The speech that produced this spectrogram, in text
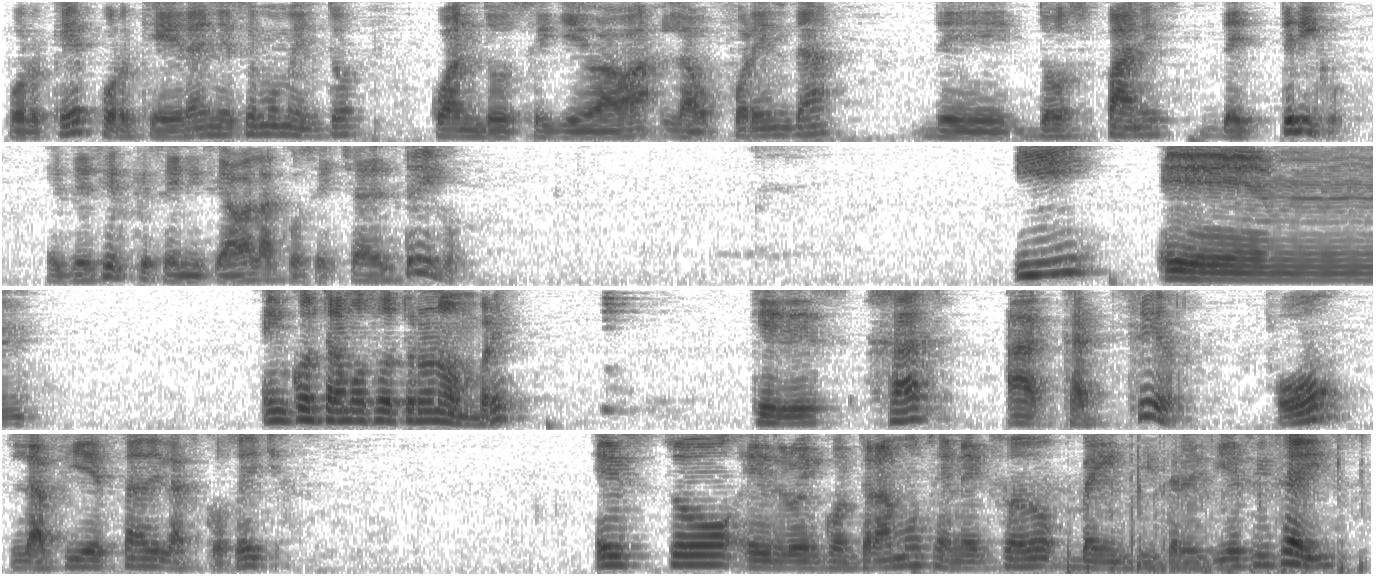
¿Por qué? Porque era en ese momento cuando se llevaba la ofrenda de dos panes de trigo, es decir, que se iniciaba la cosecha del trigo. Y em, encontramos otro nombre, que es Hag Akatsir, o la fiesta de las cosechas. Esto eh, lo encontramos en Éxodo 23:16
